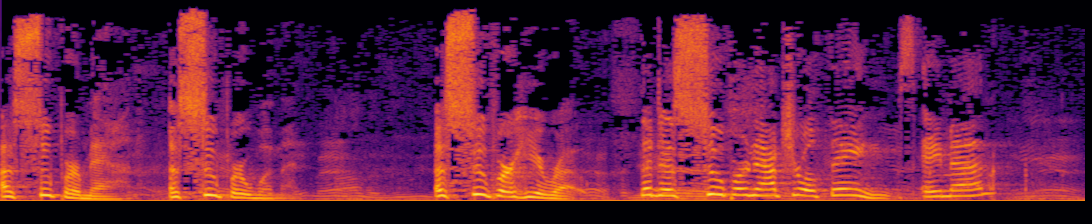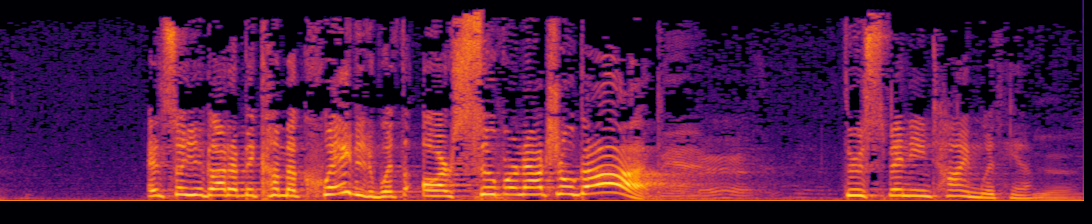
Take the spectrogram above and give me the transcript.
A superman, a superwoman, a superhero that does supernatural things. Amen? And so you gotta become acquainted with our supernatural God through spending time with Him. Yes.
